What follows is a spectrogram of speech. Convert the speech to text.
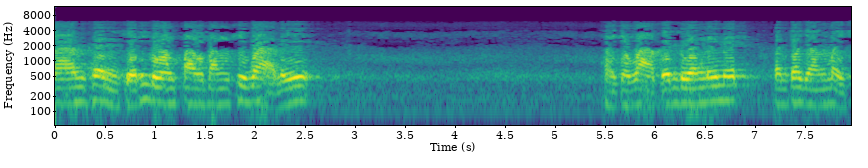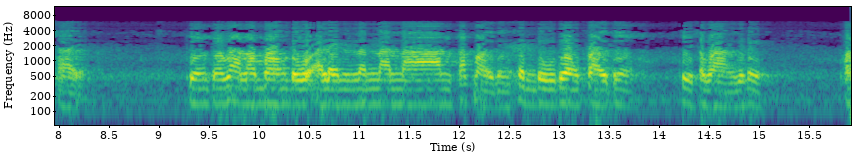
การเพ่งเห็นดวงไฟบางที่ว่านี้ถ้าจะว่าเป็นดวงนิมิตมันก็ยังไม่ใช่ เพียงแต่ว่าเรามองดูอะไรนานๆสักหน่อยหนึ่งเช่นดูดวงไฟที่ที่สว่างอยู่นี่ พอ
